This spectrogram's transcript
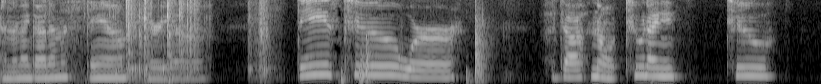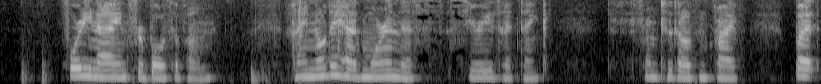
And then I got in the stamp area. These two were a dot, no, two ninety, two forty nine for both of them. And I know they had more in this series. I think this is from two thousand five. But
